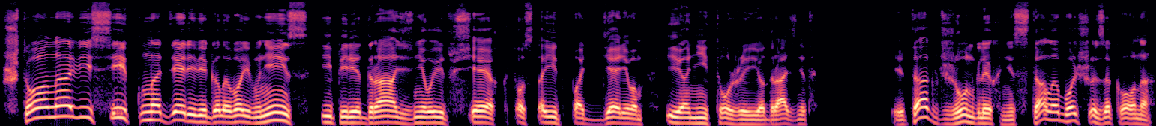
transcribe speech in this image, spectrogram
что она висит на дереве головой вниз и передразнивает всех, кто стоит под деревом, и они тоже ее дразнят. И так в джунглях не стало больше закона.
